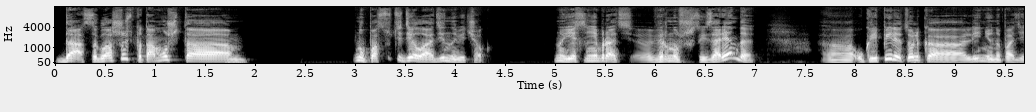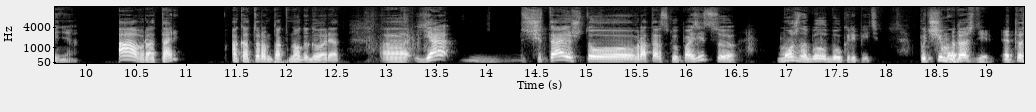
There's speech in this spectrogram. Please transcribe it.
да, соглашусь, потому что, ну, по сути дела, один новичок. Ну, если не брать э, вернувшихся из аренды, э, укрепили только линию нападения. А вратарь, о котором так много говорят, э, я считаю, что вратарскую позицию можно было бы укрепить. Почему? Подожди, это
